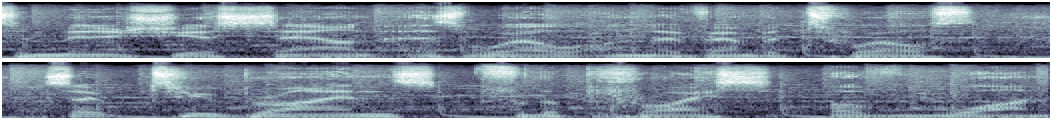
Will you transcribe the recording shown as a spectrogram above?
to of Sound as well on November 12th. So, two Brians for the price of one.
